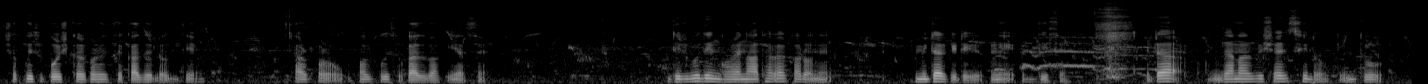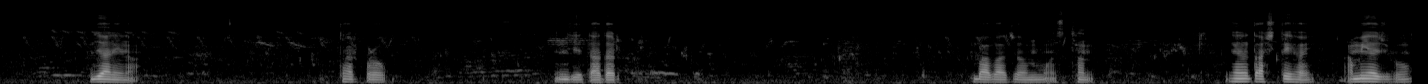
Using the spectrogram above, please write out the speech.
সব কিছু পরিষ্কার করা হয়েছে কাজের লোক দিয়ে। তারপরও অল্প কিছু কাজ বাকি আছে। দীর্ঘদিন ঘরে না থাকার কারণে মিটার কেটে নিয়ে দিছে। এটা জানার বিষয় ছিল, কিন্তু জানি না। তারপরও যে দাদার বাবা জন্মস্থান। এখানে তো আসতেই হয়। আমি আসব।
